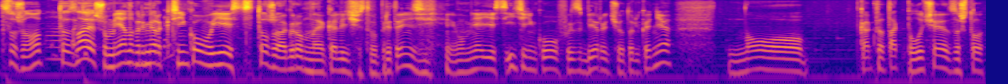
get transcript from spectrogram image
Слушай, ну а, ты окей. знаешь, у меня, например, к Тинькову есть тоже огромное количество претензий. у меня есть и Тиньков, и Сбер, и чего только не. Но как-то так получается, что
